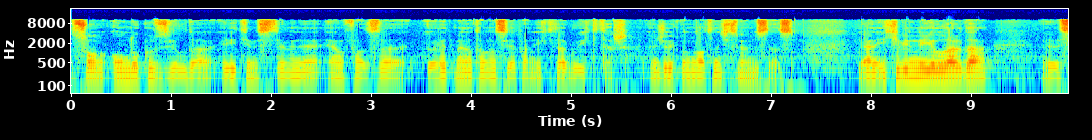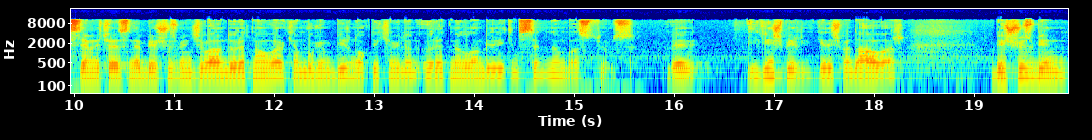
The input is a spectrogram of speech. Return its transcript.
son 19 yılda eğitim sistemine en fazla öğretmen ataması yapan iktidar bu iktidar. Öncelikle onun altını çizmemiz lazım. Yani 2000'li yıllarda e, sistemin içerisinde 500 bin civarında öğretmen varken bugün 1.2 milyon öğretmen olan bir eğitim sisteminden bahsediyoruz. Ve ilginç bir gelişme daha var. 500 bin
